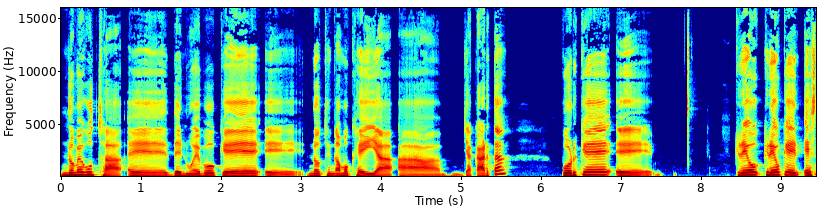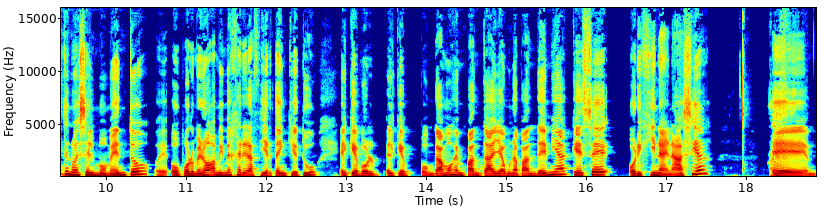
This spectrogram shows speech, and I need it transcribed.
no me gusta eh, de nuevo que eh, nos tengamos que ir a, a Yakarta porque eh, creo, creo que este no es el momento, eh, o por lo menos a mí me genera cierta inquietud el que, el que pongamos en pantalla una pandemia que se origina en Asia. Eh,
